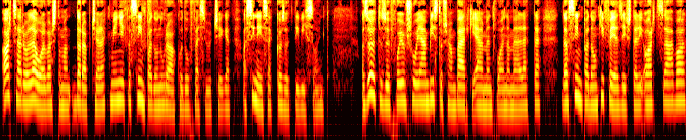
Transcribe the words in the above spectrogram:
Arcáról leolvastam a darab cselekményét, a színpadon uralkodó feszültséget, a színészek közötti viszonyt. Az öltöző folyosóján biztosan bárki elment volna mellette, de a színpadon kifejezésteli arcával,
